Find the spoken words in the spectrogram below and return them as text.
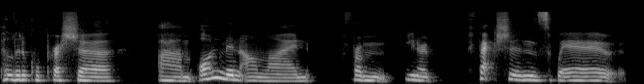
political pressure um, on Aung Hlaing from you know factions where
